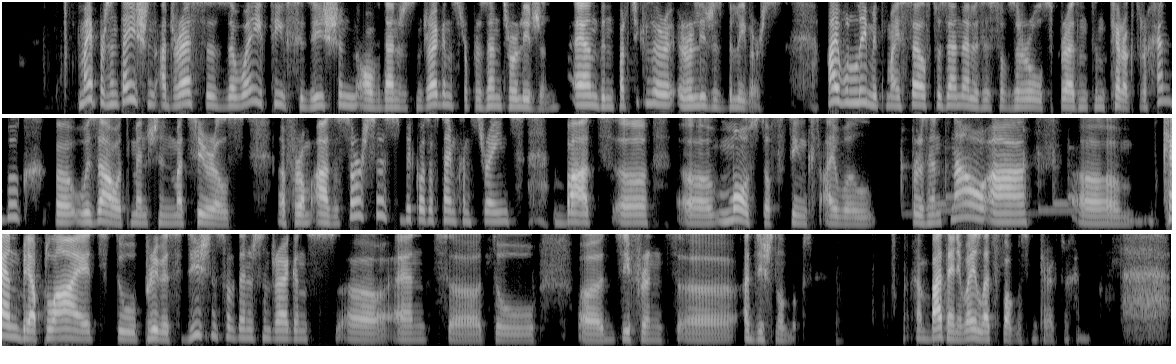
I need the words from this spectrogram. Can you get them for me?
my presentation addresses the way fifth edition of Dungeons and Dragons represent religion, and in particular religious believers. I will limit myself to the analysis of the rules present in character handbook uh, without mentioning materials uh, from other sources because of time constraints, but uh, uh most of things I will present now are um, can be applied to previous editions of Dungeons and Dragons uh, and uh, to uh, different uh, additional books. Uh, but anyway, let's focus on character handbook.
